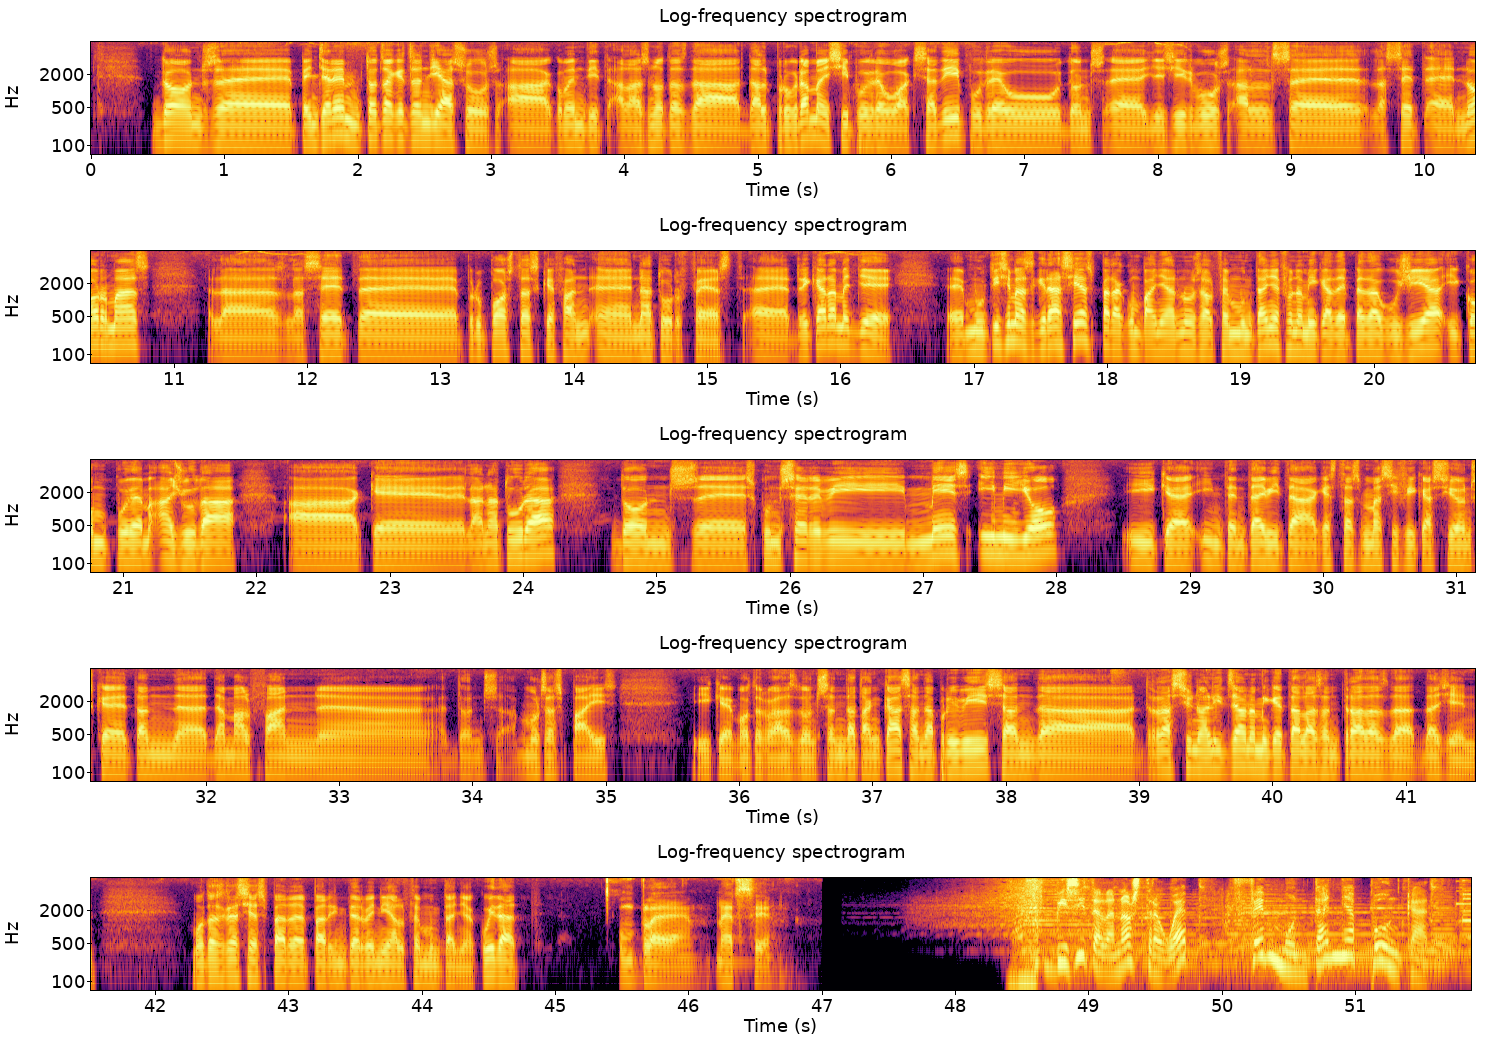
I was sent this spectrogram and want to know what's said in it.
Doncs eh, penjarem tots aquests enllaços, a, com hem dit, a les notes de, del programa, així podreu accedir, podreu doncs, eh, llegir-vos eh, les set eh, normes, les, les set eh, propostes que fan eh, Naturfest. Eh, Ricard Ametller, eh, moltíssimes gràcies per acompanyar-nos al Fem Muntanya, fer una mica de pedagogia i com podem ajudar a que la natura doncs, eh, es conservi més i millor i que intentar evitar aquestes massificacions que tant de, de mal fan eh, doncs, molts espais i que moltes vegades doncs, s'han de tancar, s'han de prohibir, s'han de racionalitzar una miqueta les entrades de, de gent. Moltes gràcies per, per intervenir al Fem Muntanya. Cuida't. Un plaer, merci. Visita la nostra web femmuntanya.cat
